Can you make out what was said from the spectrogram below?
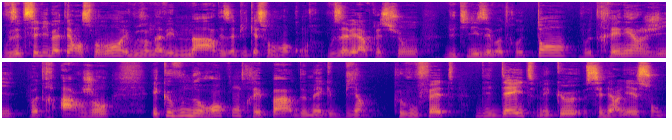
Vous êtes célibataire en ce moment et vous en avez marre des applications de rencontres. Vous avez l'impression d'utiliser votre temps, votre énergie, votre argent et que vous ne rencontrez pas de mecs bien. Que vous faites des dates mais que ces derniers sont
